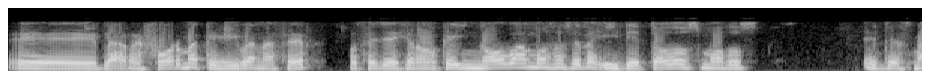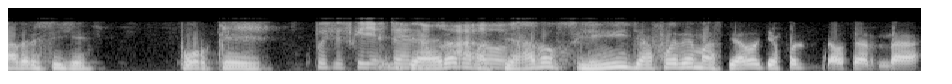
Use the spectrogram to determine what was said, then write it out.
eh, la reforma que iban a hacer, o sea, ya dijeron, ok, no vamos a hacerla, y de todos modos, el desmadre sigue, porque Pues es que ya era demasiado, sí, ya fue demasiado, ya fue, o sea, la,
